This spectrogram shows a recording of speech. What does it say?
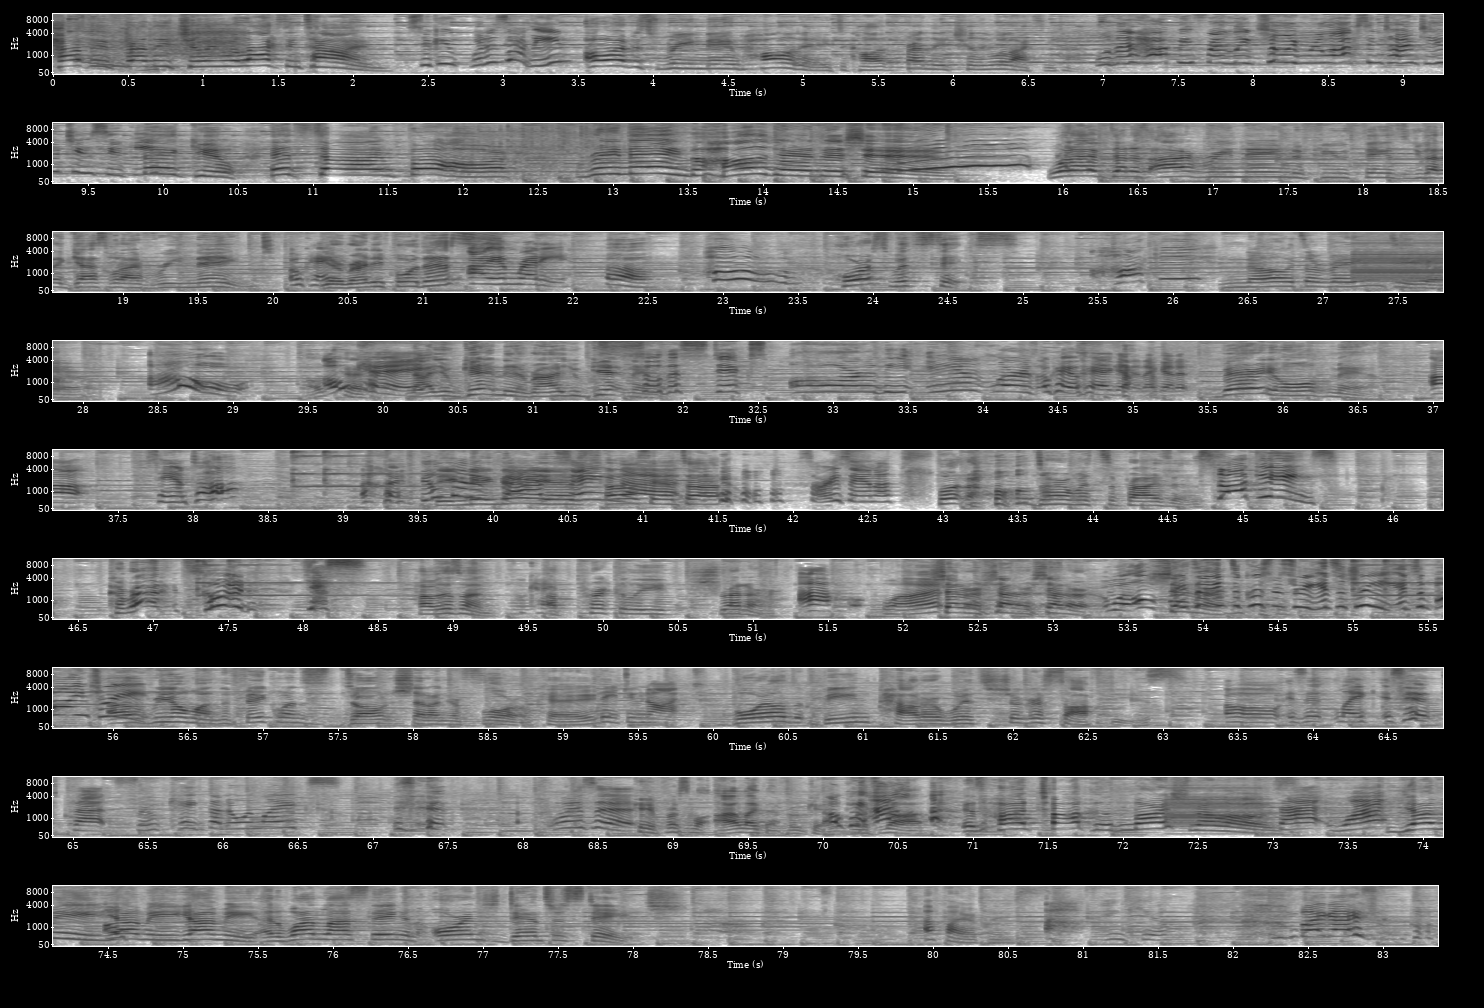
Happy, friendly, chilling, relaxing time. Suki, what does that mean? Oh, I've just renamed holiday to call it friendly, chilling, relaxing time. Well, then happy, friendly, chilling, relaxing time to you too, Suki. Thank you. It's time for Rename the Holiday Edition. What I've done is I've renamed a few things, you gotta guess what I've renamed. Okay. You ready for this? I am ready. Oh, Oh, horse with sticks. hockey? No, it's a reindeer. Now you getting it, right? You getting it. So the sticks are the antlers. Okay, okay, I get it, I get it. Very old man. Uh, Santa? I feel Ding, kind ding, of there he is. saying Hello, that. Santa. Sorry, Santa. Foot holder with surprises. Stockings! Correct. Good. Yes. How about this one? Okay. A prickly shredder. Uh, what? Shredder, shredder, shredder. Well, oh, it's a, it's a Christmas tree. It's a tree. It's a pine tree. A real one. The fake ones don't shed on your floor, okay? they do not. Boiled bean powder with sugar softies. Oh, is it like, is it that fruit cake that no one likes? Is it, what is it? Okay, first of all, I like that fruitcake. Okay, but it's I- not. It's hot chocolate with marshmallows. That, what? Yummy, Oh. yummy, yummy. And one last thing, an orange dancer stage. A fireplace. Thank you. Bye, guys.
